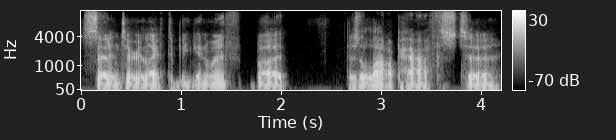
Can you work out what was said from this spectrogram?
sedentary life to begin with, but there's a lot of paths to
